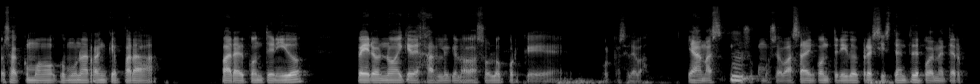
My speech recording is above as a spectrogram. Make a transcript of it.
o sea, como, como un arranque para, para el contenido, pero no hay que dejarle que lo haga solo porque, porque se le va. Y además, mm. incluso como se basa en contenido preexistente, te puede meter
